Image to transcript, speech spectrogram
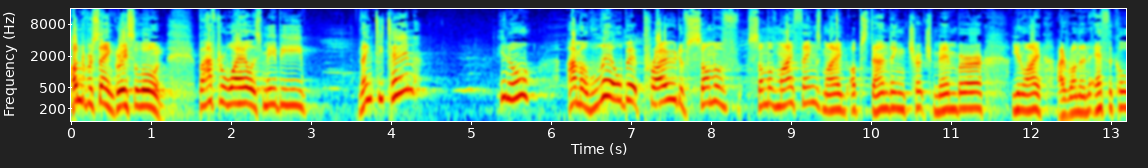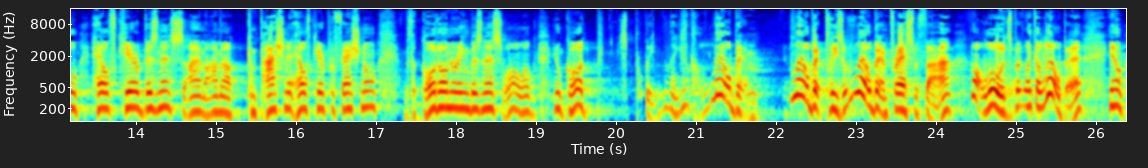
100% grace alone. But after a while, it's maybe 90 10. You know, I'm a little bit proud of some of, some of my things, my upstanding church member. You know, I, I run an ethical healthcare business. I'm, I'm a compassionate healthcare professional with a God honoring business. Well, you know, God, he's probably he's like a little bit little bit pleased, a little bit impressed with that. Not loads, but like a little bit. You know,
